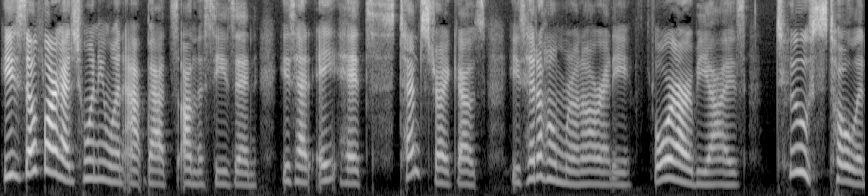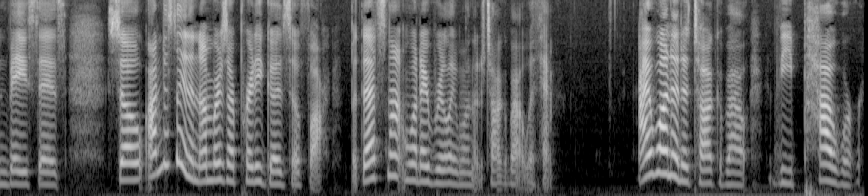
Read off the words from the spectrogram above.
He so far had 21 at bats on the season. He's had eight hits, 10 strikeouts. He's hit a home run already, four RBIs, two stolen bases. So honestly, the numbers are pretty good so far. But that's not what I really wanted to talk about with him. I wanted to talk about the power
